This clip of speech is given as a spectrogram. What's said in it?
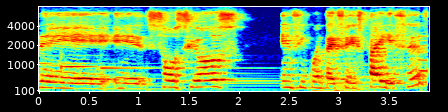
de eh, socios en 56 países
